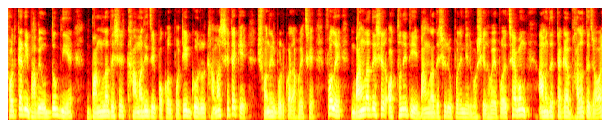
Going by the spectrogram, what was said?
সরকারিভাবে উদ্যোগ নিয়ে বাংলাদেশের খামারি যে প্রকল্পটি, গরুর খামার, সেটাকে স্বনির্ভর করা হয়েছে। ফলে বাংলাদেশের অর্থনীতি বাংলাদেশের উপরে নির্ভরশীল হয়ে পড়েছে এবং আমাদের টাকা ভারতে যাওয়া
